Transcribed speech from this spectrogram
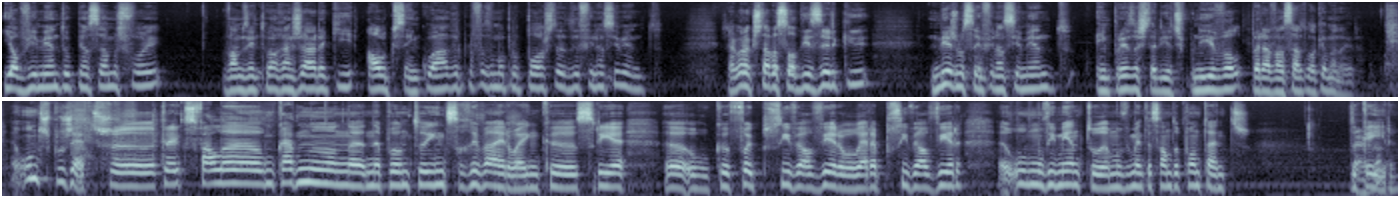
e, obviamente, o que pensamos foi vamos então arranjar aqui algo que se enquadre para fazer uma proposta de financiamento. Já agora gostava só de dizer que mesmo sem financiamento, a empresa estaria disponível para avançar de qualquer maneira. Um dos projetos, uh, creio que se fala um bocado no, na, na, ponte Índice Ribeiro, em que seria uh, o que foi possível ver, ou era possível ver, uh, o movimento, a movimentação de pontantes de era, cair.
